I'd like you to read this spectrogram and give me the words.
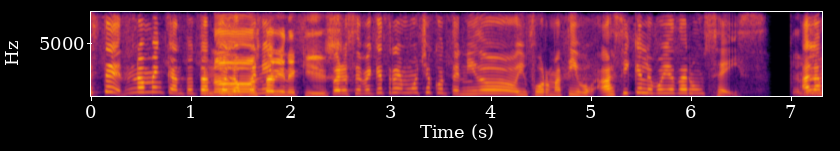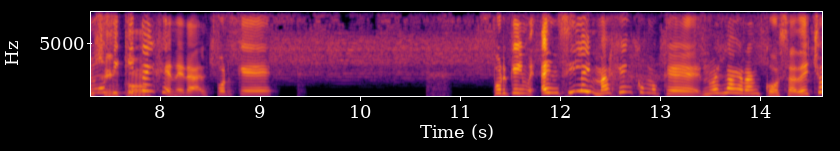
este no me encantó tanto no, el opening. está bien X. Pero se ve que trae mucho contenido informativo. Así que le voy a dar un 6. Le A la musiquita cinco. en general, porque... Porque en sí la imagen como que no es la gran cosa. De hecho,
